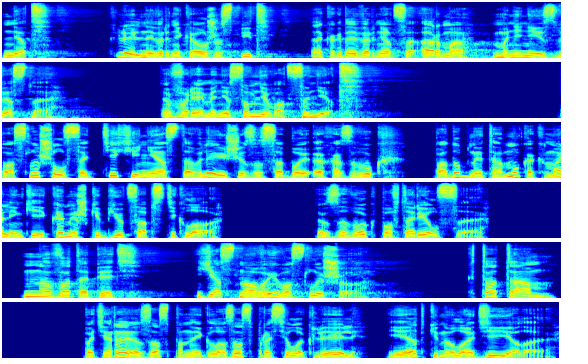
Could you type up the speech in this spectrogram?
Нет. Клюэль наверняка уже спит, а когда вернется Арма, мне неизвестно. Времени сомневаться нет. Послышался тихий, не оставляющий за собой эхозвук, подобный тому, как маленькие камешки бьются об стекло. Звук повторился. Но «Ну вот опять. Я снова его слышу. «Кто там?» Потирая заспанные глаза, спросила Клюэль и откинула одеяло.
